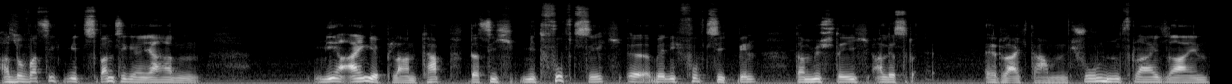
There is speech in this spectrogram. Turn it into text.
Also was ich mit 20er Jahren mir eingeplant habe, dass ich mit 50, äh, wenn ich 50 bin, dann müsste ich alles erreicht haben. Schuldenfrei sein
